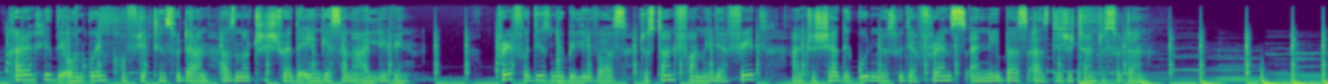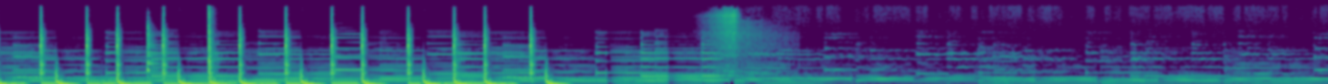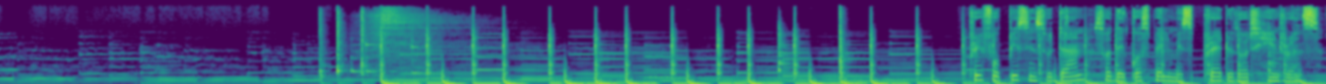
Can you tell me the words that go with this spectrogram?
Currently, the ongoing conflict in Sudan has not reached where the Ingessana are living. Pray for these new believers to stand firm in their faith and to share the good news with their friends and neighbors as they return to Sudan. Pray for peace in Sudan so the gospel may spread without hindrance.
